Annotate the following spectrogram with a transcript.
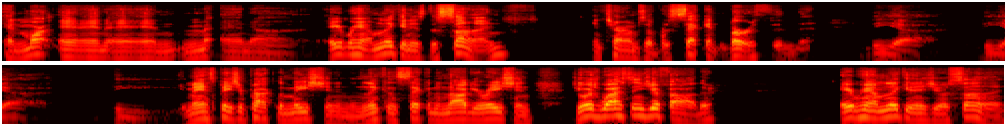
and Martin and and and uh, Abraham Lincoln is the son in terms of the second birth and the the uh, the uh, the Emancipation Proclamation and Lincoln's second inauguration. George Washington's your father. Abraham Lincoln is your son.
